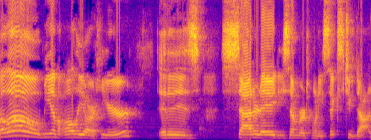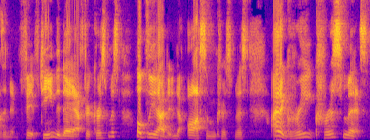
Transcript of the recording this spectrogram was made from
Hello, me and Ollie are here. It is Saturday, December 26, 2015, the day after Christmas. Hopefully you had an awesome Christmas. I had a great Christmas.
